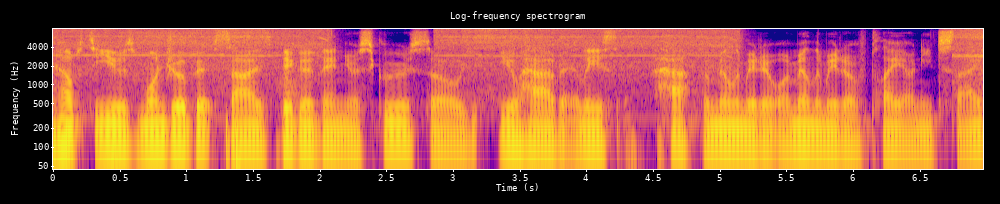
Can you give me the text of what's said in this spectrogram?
It helps to use one drill bit size bigger than your screw so you have at least half a millimeter or millimeter of play on each side.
